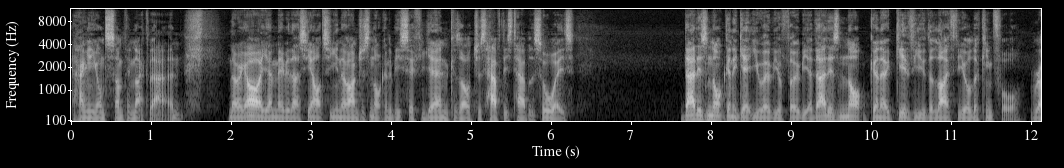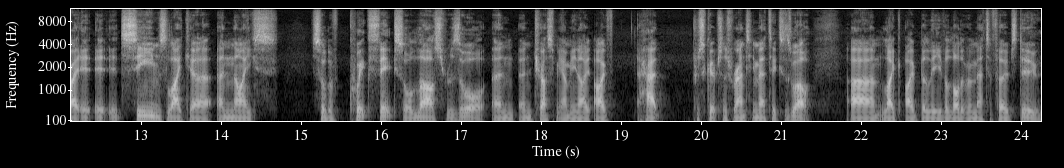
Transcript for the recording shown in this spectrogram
hanging on to something like that and knowing, oh yeah, maybe that's the answer. You know, I'm just not going to be sick again because I'll just have these tablets always that is not going to get you over your phobia. That is not going to give you the life that you're looking for, right? It, it, it, seems like a, a nice sort of quick fix or last resort. And, and trust me, I mean, I, I've had prescriptions for antiemetics as well, um, like I believe a lot of emetophobes do.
